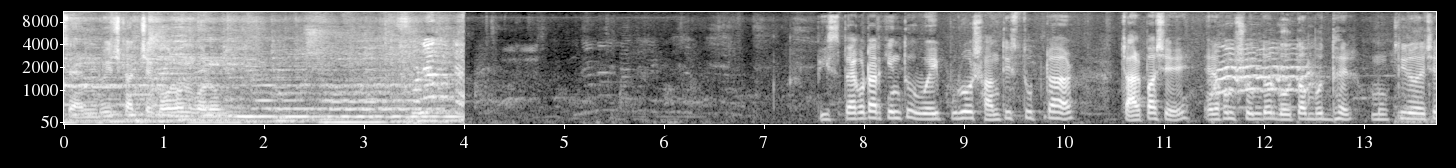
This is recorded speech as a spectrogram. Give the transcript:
স্যান্ডউইচ খাচ্ছে গরম গরম। পিস প্যাকোটার কিন্তু ওই পুরো শান্তিস্তূপটার চারপাশে এরকম সুন্দর গৌতম বুদ্ধের মূর্তি রয়েছে।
